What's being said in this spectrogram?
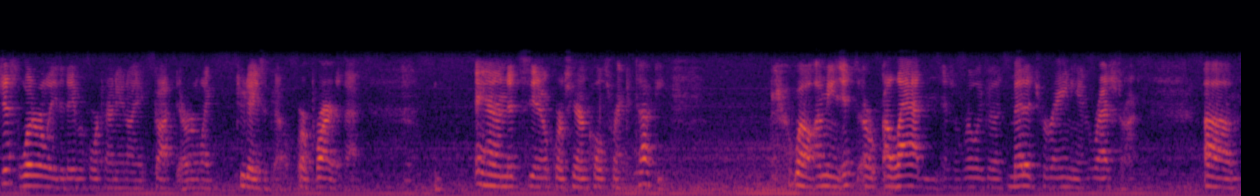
just literally the day before Tony and I got there, like two days ago, or prior to that. And it's, you know, of course, here in Cold Spring, Kentucky. Well, I mean, it's a, Aladdin is a really good Mediterranean restaurant. Um,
